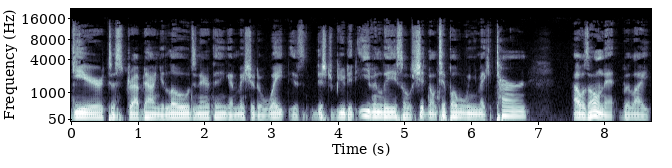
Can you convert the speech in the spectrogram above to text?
gear to strap down your loads and everything. You got to make sure the weight is distributed evenly so shit don't tip over when you make a turn. I was on that, but like,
